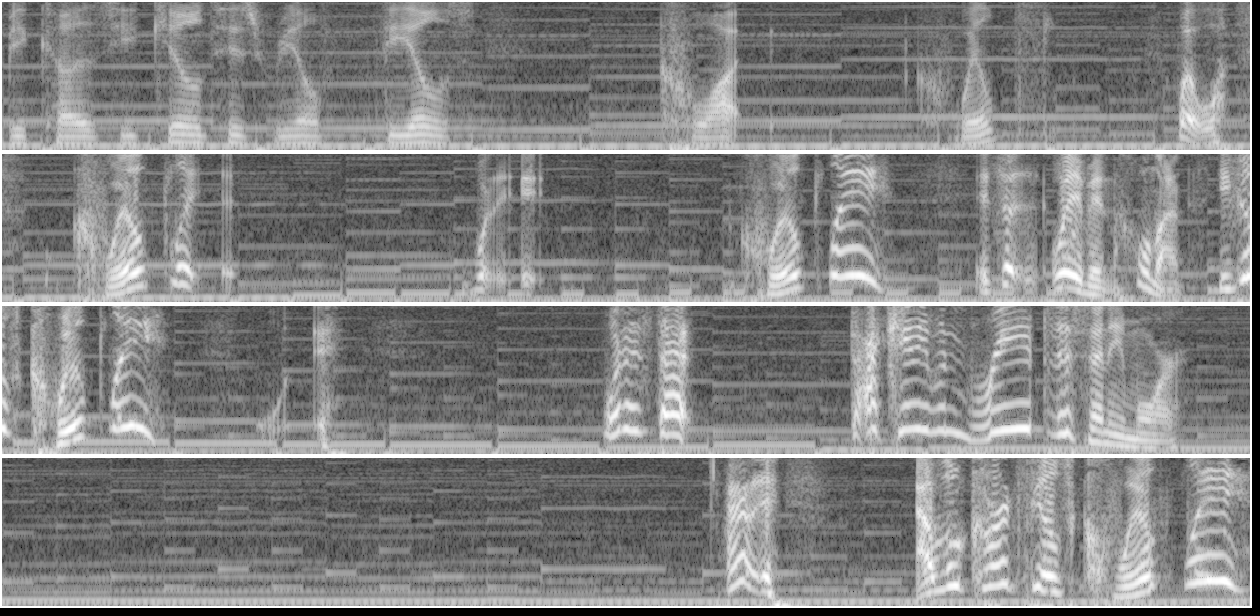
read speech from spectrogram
because he killed his real feels qui quilt what, quiltly? What quiltly? Is that wait a minute hold on. He feels quiltly? What is that? I can't even read this anymore Alucard feels quiltly?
